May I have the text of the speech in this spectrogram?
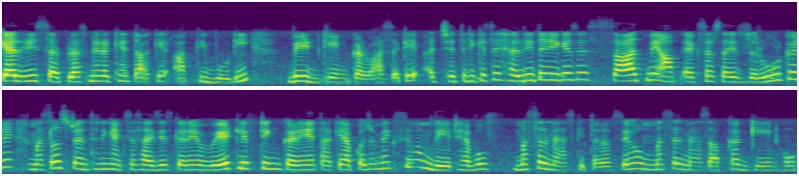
कैलोरी सरप्लस में रखें ताकि आपकी बॉडी वेट गेन करवा सके। अच्छे तरीके से हेल्दी तरीके से साथ में आप एक्सरसाइज ज़रूर करें। मसल स्ट्रेंथनिंग एक्सरसाइजेज करें वेट लिफ्टिंग करें ताकि आपका जो मैक्सिमम वेट है वो मसल मैस की तरफ़ से हो मसल मैस आपका गेन हो।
